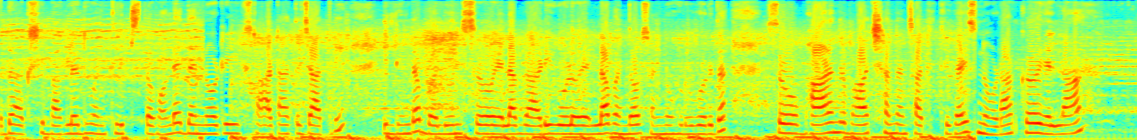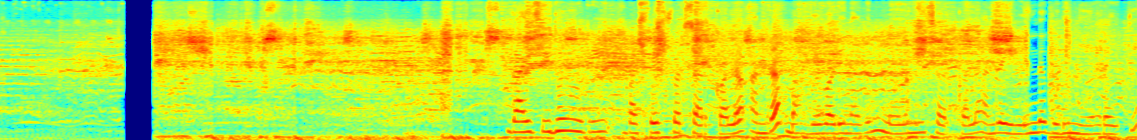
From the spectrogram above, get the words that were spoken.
ಅದು ಅಗ್ಸಿ ಬಾಗ್ಲದ್ ಒಂದು ಕ್ಲಿಪ್ಸ್ ತಗೊಂಡೆ. ದೆನ್ ನೋಡ್ರಿ, ಈಗ ಸ್ಟಾರ್ಟ್ ಆತ ಜಾತ್ರೆ. ಇಲ್ಲಿಂದ ಬಲೂನ್ಸ್ ಎಲ್ಲ ಗಾಡಿಗಳು, ಎಲ್ಲ ಬಂದವು ಸಣ್ಣ ಹುಡುಗರ್ದು. ಸೊ ಭಾಳ ಅಂದ್ರೆ ಭಾಳ ಚಂದ ಅನ್ಸಾತಿತ್ರಿ ಗೈಸ್ ನೋಡಾಕ ಎಲ್ಲ ಗೈಸ್ ಇದು ನೋಡ್ರಿ ಬಸವೇಶ್ವರ ಸರ್ಕಲ್ ಅಂದ್ರೆ ಬಾಗೇವಾಡಿನಾಗಿನ ಮೇನ್ ಸರ್ಕಲ್ ಅಂದ್ರೆ ಇಲ್ಲಿಂದ ಗುಡಿ ನಿಯರ್ ಐತಿ.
